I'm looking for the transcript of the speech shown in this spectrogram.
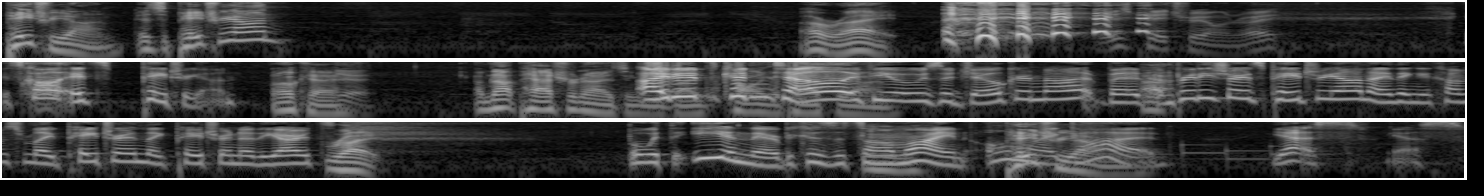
Patreon. Is it Patreon? All right. It is Patreon, right? It's called it's Patreon. Okay. Yeah. I'm not patronizing. I didn't couldn't it tell if you, it was a joke or not, but I'm pretty sure it's Patreon. I think it comes from like patron, like patron of the arts, Right. but with the e in there because it's online. Oh my Mm-hmm. God! Yes, yes.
